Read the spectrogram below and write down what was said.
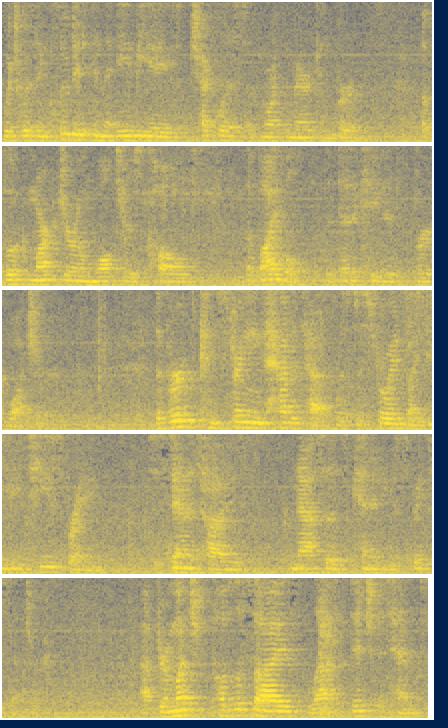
which was included in the ABA's checklist of North American birds, a book Mark Jerome Walters calls the Bible of the dedicated birdwatcher. The bird's constrained habitat was destroyed by DDT spraying, to sanitize NASA's Kennedy Space Center. After a much publicized last ditch attempt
